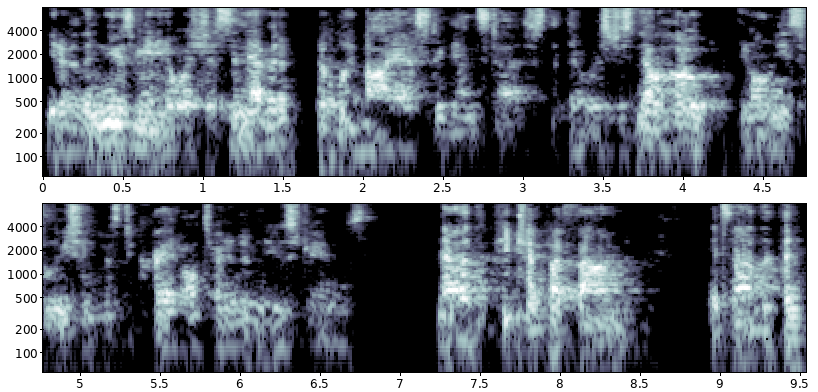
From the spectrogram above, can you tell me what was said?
you know, the news media was just inevitably biased against us. That there was just no hope. The only solution was to create alternative news streams. Now at the PCCC, I found it's not that the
